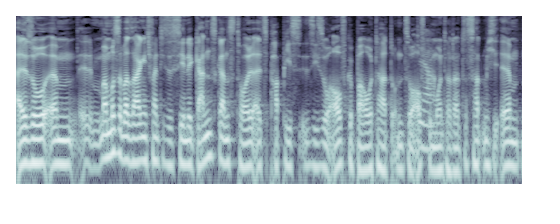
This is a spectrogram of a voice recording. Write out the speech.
Also ähm, man muss aber sagen, ich fand diese Szene ganz, ganz toll, als Papis sie so aufgebaut hat und so aufgemuntert ja. hat. Das hat mich, ähm,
